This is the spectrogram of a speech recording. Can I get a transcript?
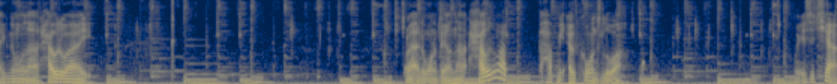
Ignore that. How do I... Right, I don't want to be on that. How do I have me outgoings lower? Wait, is it here?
